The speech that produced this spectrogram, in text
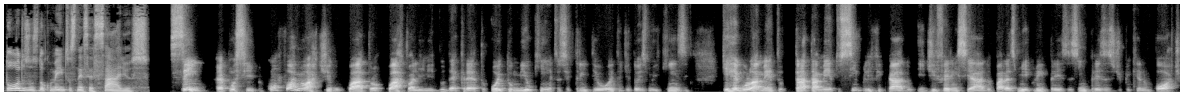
todos os documentos necessários? Sim, é possível. Conforme o artigo 4, 4 Aline, do decreto 8.538 de 2015, que regulamenta o tratamento simplificado e diferenciado para as microempresas e empresas de pequeno porte,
